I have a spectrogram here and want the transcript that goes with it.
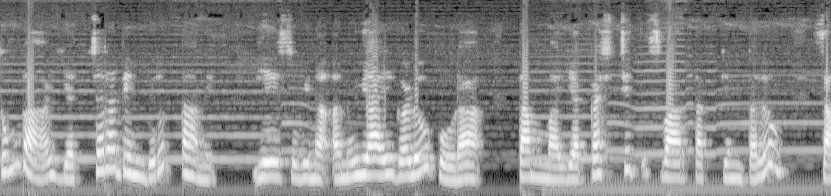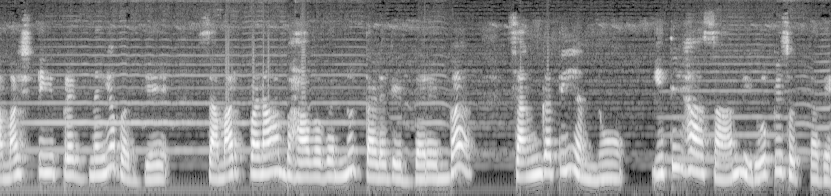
ತುಂಬಾ ಎಚ್ಚರದಿಂದಿರುತ್ತಾನೆ. ಯೇಸುವಿನ ಅನುಯಾಯಿಗಳೂ ಕೂಡ ತಮ್ಮ ಯಕಶ್ಚಿತ್ ಸ್ವಾರ್ಥಕ್ಕಿಂತಲೂ ಸಮಷ್ಟಿ ಪ್ರಜ್ಞೆಯ ಬಗ್ಗೆ ಸಮರ್ಪಣಾ ಭಾವವನ್ನು ತಳೆದಿದ್ದರೆಂಬ ಸಂಗತಿಯನ್ನು ಇತಿಹಾಸ ನಿರೂಪಿಸುತ್ತದೆ.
